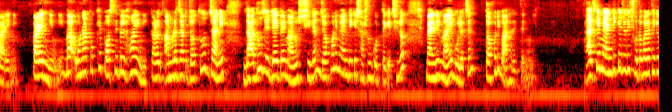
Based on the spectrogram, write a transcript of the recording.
পারেনি, পারেননি উনি বা ওনার পক্ষে পসিবল হয়নি। কারণ আমরা যার যত জানি, দাদু যে টাইপের মানুষ ছিলেন, যখনই ম্যান্ডিকে শাসন করতে গেছিল ম্যান্ডির মাই বলেছেন, তখনই বাধা দিতেন উনি। আজকে ম্যান্ডিকে যদি ছোটোবেলা থেকে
